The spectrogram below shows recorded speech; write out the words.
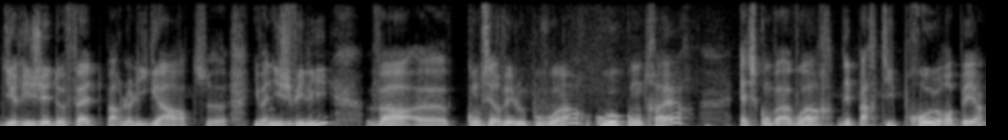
dirigé de fait par l'oligarque Ivanishvili, va conserver le pouvoir ou au contraire est-ce qu'on va avoir des partis pro-européens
